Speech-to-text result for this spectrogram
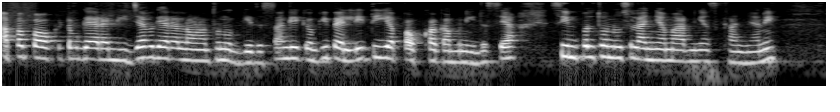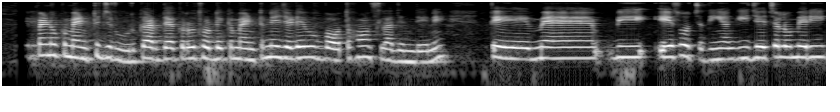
ਆਪਾਂ ਪਾਕਟ ਵਗੈਰਾ ਗੀਜਾ ਵਗੈਰਾ ਲਾਉਣਾ ਤੁਹਾਨੂੰ ਅੱਗੇ ਦੱਸਾਂਗੇ, ਕਿਉਂਕਿ ਪਹਿਲੀ ਤੀ ਆਪਾਂ ਔਖਾ ਕੰਮ ਨਹੀਂ ਦੱਸਿਆ। ਸਿੰਪਲ ਤੁਹਾਨੂੰ ਸਿਲਾਈਆਂ ਮਾਰਨੀਆਂ ਸਿਖਾਈਆਂ ਨੇ। ਤੇ ਭੈਣੋ ਕਮੈਂਟ ਜ਼ਰੂਰ ਕਰ ਦਿਆ ਕਰੋ। ਤੁਹਾਡੇ ਕਮੈਂਟ ਨੇ ਜਿਹੜੇ ਉਹ ਬਹੁਤ ਹੌਸਲਾ ਦਿੰਦੇ ਨੇ। ਤੇ ਮੈਂ ਵੀ ਇਹ ਸੋਚਦੀ ਆਂਗੀ ਜੇ ਚਲੋ ਮੇਰੀ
